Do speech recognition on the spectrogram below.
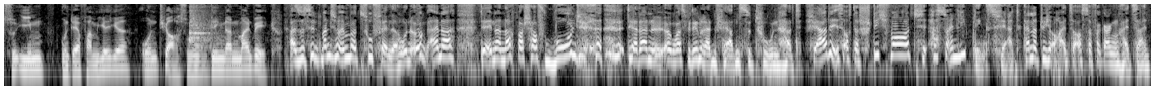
zu ihm und der Familie. Und ja, so ging dann mein Weg. Also es sind manchmal immer Zufälle und irgendeiner, der in der Nachbarschaft wohnt, der dann irgendwas mit den Rennpferden zu tun hat. Pferde ist auch das Stichwort. Hast du ein Lieblingspferd? Kann natürlich auch eins aus der Vergangenheit sein.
